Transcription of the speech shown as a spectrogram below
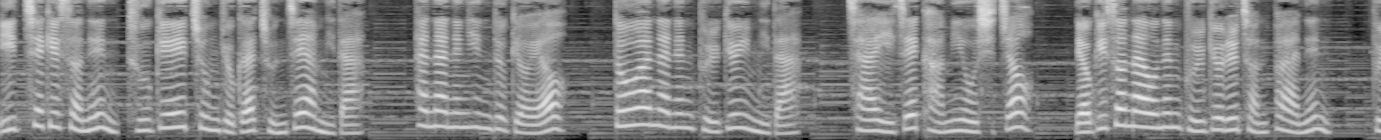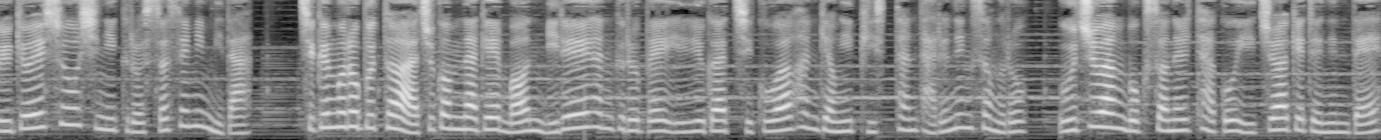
이 책에서는 두 개의 종교가 존재합니다. 하나는 힌두교요. 또 하나는 불교입니다. 자, 이제 감이 오시죠? 여기서 나오는 불교를 전파하는 불교의 수호신이 그로서 쌤입니다. 지금으로부터 아주 겁나게 먼 미래의 한 그룹의 인류가 지구와 환경이 비슷한 다른 행성으로 우주왕 목선을 타고 이주하게 되는데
